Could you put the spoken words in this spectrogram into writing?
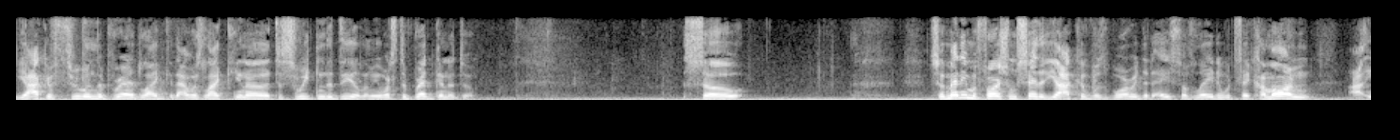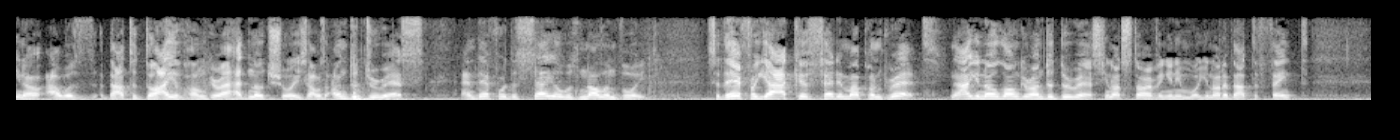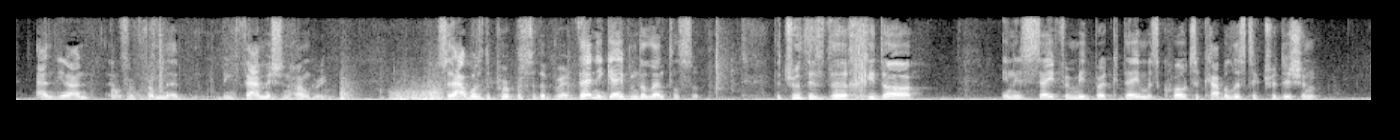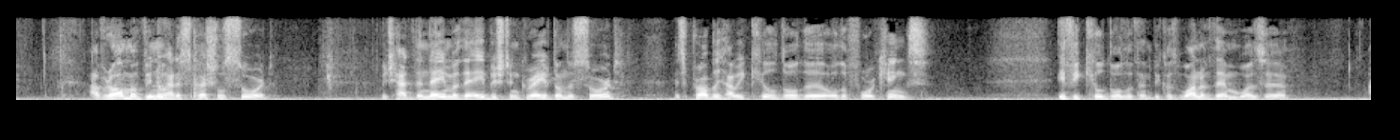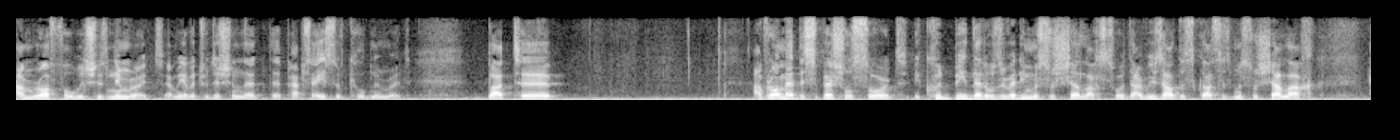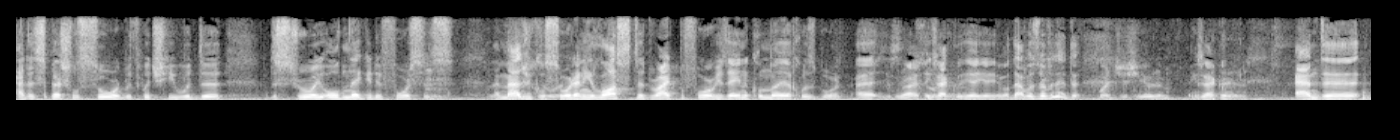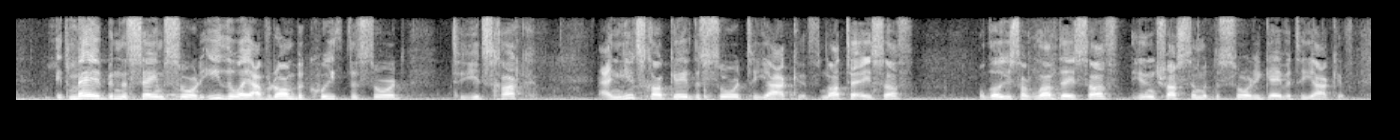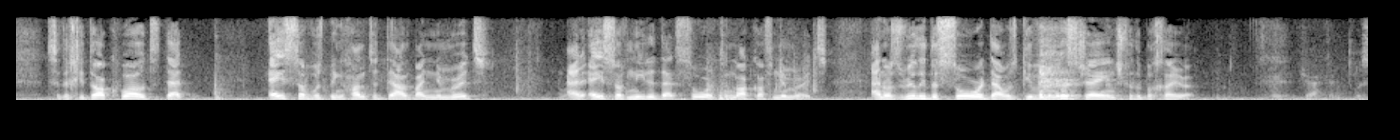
Yaakov threw in the bread like that was like, you know, to sweeten the deal. I mean, what's the bread going to do? So, so many Mefarshim say that Yaakov was worried that Esav later would say, Come on, I, you know, I was about to die of hunger. I had no choice. I was under duress, and therefore the sale was null and void. So therefore, Yaakov fed him up on bread. Now you're no longer under duress. You're not starving anymore. You're not about to faint, and you know, from, from uh, being famished and hungry. So that was the purpose of the bread. Then he gave him the lentil soup. The truth is, the Chidah in his Sefer Midbar Kedemus quotes a Kabbalistic tradition. Avraham Avinu had a special sword, which had the name of the Abish engraved on the sword. It's probably how he killed all the all the four kings. If he killed all of them, because one of them was uh, Amraphel, which is Nimrod, and we have a tradition that, perhaps Esav killed Nimrod. But uh, Avram had this special sword. It could be that it was already Mesushelach's sword. The Arizal discusses Mesushelach had a special sword with which he would uh, destroy all negative forces. A magical sword, and he lost it right before his Einakul Noach was born. Uh, right, exactly. Yeah, yeah, yeah. Well, that was over there. Once you shoot him. Exactly. and uh, it may have been the same sword. Either way, Avram bequeathed the sword to Yitzchak, and Yitzchak gave the sword to Yaakov, not to Esav. Although Yitzchak loved Esav, he didn't trust him with the sword, he gave it to Yaakov. So the Chidah quotes that Esav was being hunted down by Nimrod, and Esav needed that sword to knock off Nimrod. And it was really the sword that was given in exchange for the Bechira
